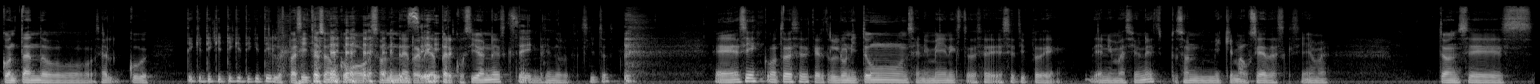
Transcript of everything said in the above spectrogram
contando, o sea, el cu- tiqui, tiqui, tiqui, tiqui, tiqui. Los pasitos son como, son en realidad Sí. percusiones que Sí. están haciendo los pasitos. Eh, sí, como todo ese, Looney Tunes, Animaniacs, todo ese, ese tipo de, de animaciones, pues son Mickey Mouseadas, que se llama. Entonces,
